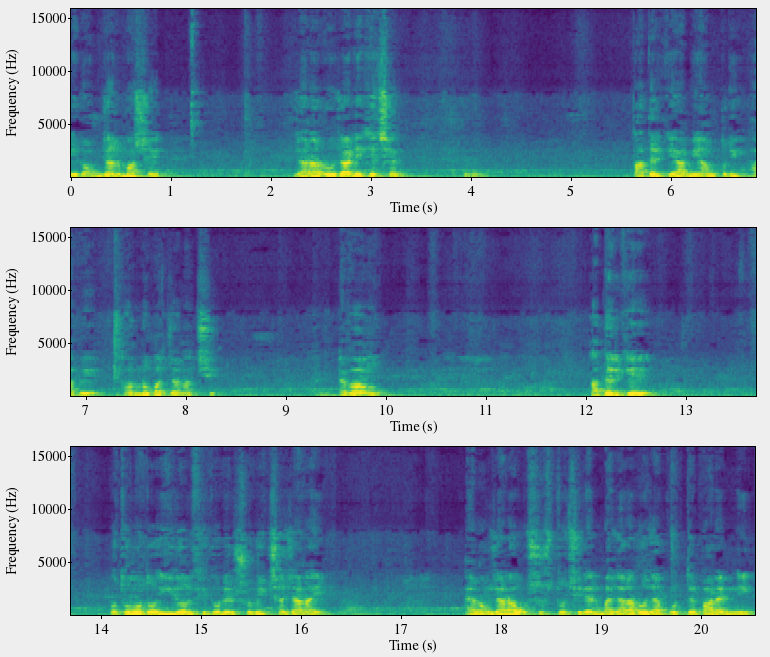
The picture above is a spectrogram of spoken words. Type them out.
এই রমজান মাসে যারা রোজা রেখেছেন, তাদেরকে আমি আন্তরিকভাবে ধন্যবাদ জানাচ্ছি এবং তাদেরকে প্রথমত ঈদ উল ফিতরের শুভেচ্ছা জানাই। এবং যারা অসুস্থ ছিলেন বা যারা রোজা করতে পারেননি,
